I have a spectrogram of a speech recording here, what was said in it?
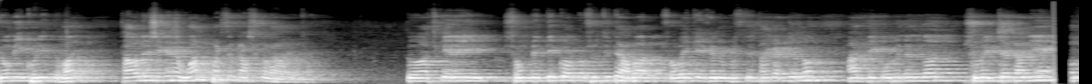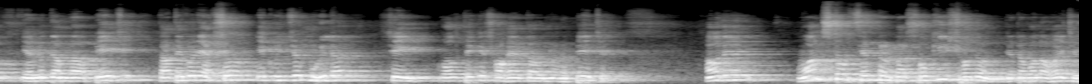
জমি খরিদ হয় তাহলে সেখানে ওয়ান পার্সেন্ট হ্রাস করা হয়েছে। তো আজকের এই সমৃদ্ধি কর্মসূচিতে আবার সবাইকে এখানে উপস্থিত থাকার জন্য হার্দিক অভিনন্দন, শুভেচ্ছা জানিয়ে এর মধ্যে আমরা পেয়েছি। তাতে করে একশো একুশ জন মহিলা সেই কল থেকে সহায়তা ওনারা পেয়েছেন। আমাদের ওয়ান স্টপ সেন্টার বা সখী সদন যেটা বলা হয়েছে,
